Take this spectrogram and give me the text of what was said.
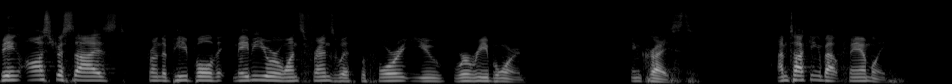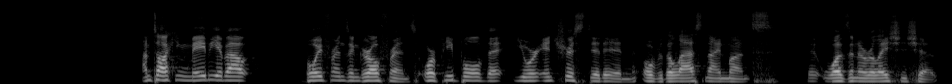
being ostracized from the people that maybe you were once friends with before you were reborn in Christ. I'm talking about family. I'm talking maybe about boyfriends and girlfriends or people that you were interested in over the last nine months that wasn't a relationship.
